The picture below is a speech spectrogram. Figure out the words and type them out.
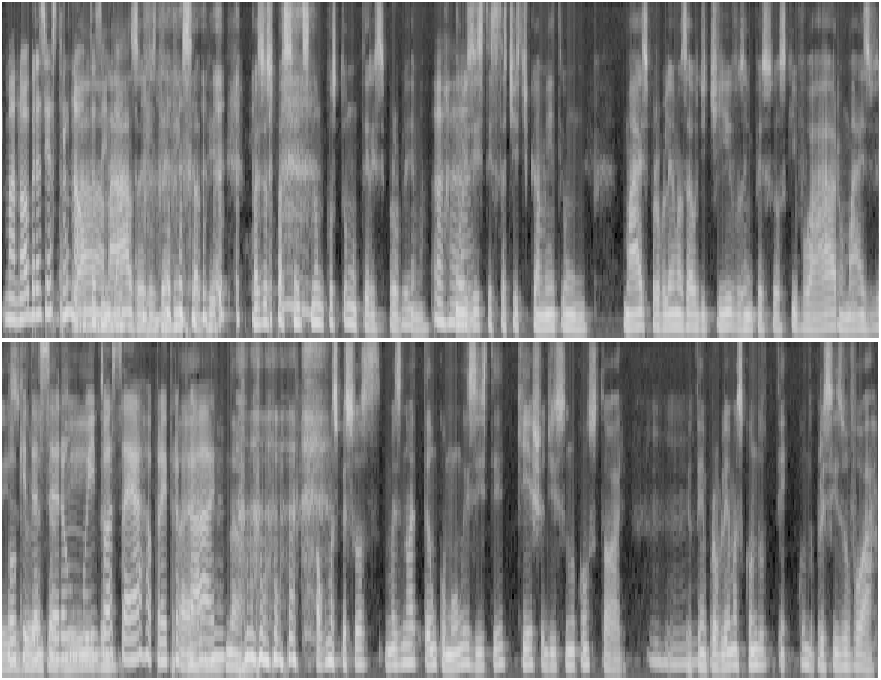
Manobras e astronautas, Lá então. NASA, eles devem saber. Mas os pacientes não costumam ter esse problema. Uhum. Não existe estatisticamente um mais problemas auditivos em pessoas que voaram mais vezes Ou que desceram muito a serra para ir para a é, praia. Não. Algumas pessoas, mas não é tão comum, existe queixa disso no consultório. Uhum. Eu tenho problemas quando, te, quando preciso voar.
